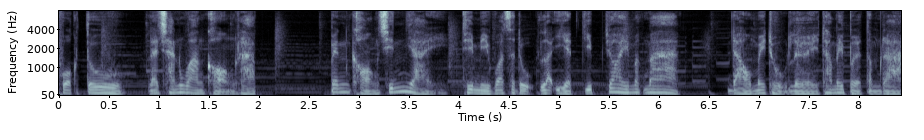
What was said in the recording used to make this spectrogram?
พวกตู้และชั้นวางของครับ เป็นของชิ้นใหญ่ที่มีวัสดุละเอียดยิบย่อยมากๆ เดาไม่ถูกเลยถ้าไม่เปิดตำรา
